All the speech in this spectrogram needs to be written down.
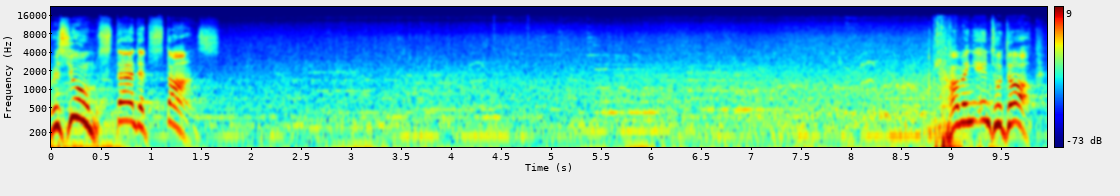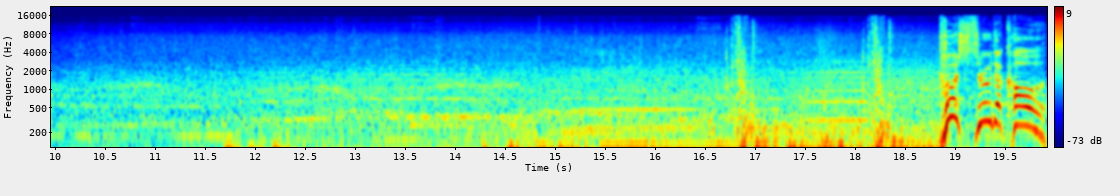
Resume standard stance. Coming into dock. Push through the cold.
